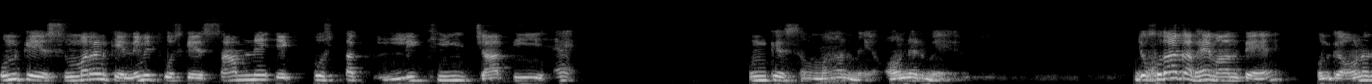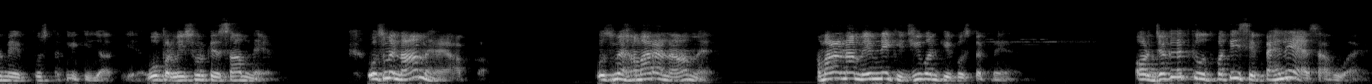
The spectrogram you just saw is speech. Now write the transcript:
उनके स्मरण के निमित्त उसके सामने एक पुस्तक लिखी जाती है। उनके सम्मान में ऑनर में जो खुदा का भय मानते हैं, उनके ऑनर में एक पुस्तक लिखी जाती है। वो परमेश्वर के सामने है। उसमें नाम है आपका। उसमें हमारा नाम है। हमारा नाम मेमने की जीवन की पुस्तक में है। और जगत की उत्पत्ति से पहले ऐसा हुआ है।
